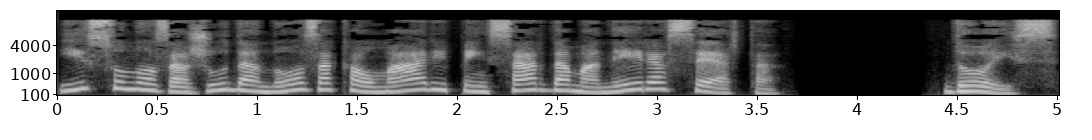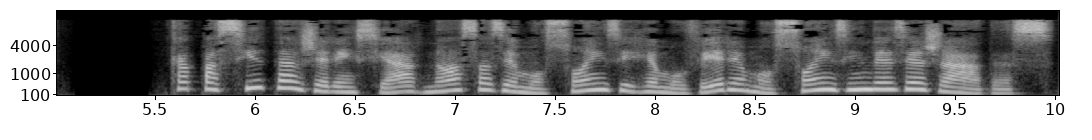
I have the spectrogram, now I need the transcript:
isso nos ajuda a nos acalmar e pensar da maneira certa. 2. Capacita a gerenciar nossas emoções e remover emoções indesejadas.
